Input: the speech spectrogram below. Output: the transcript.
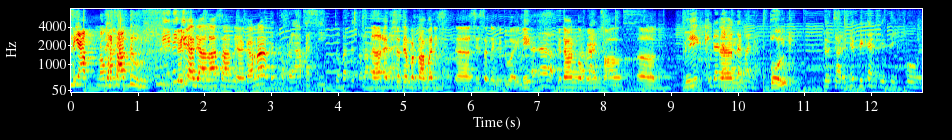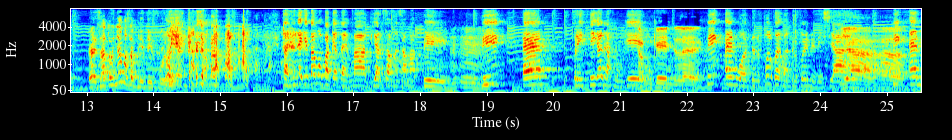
Siap nomor satu. Ini Jadi kita, ada alasannya karena kita ngobrol apa sih? Coba tolong eh, aja. episode yang pertama di eh, season yang kedua ini Eh, eh. kita akan ngobrolin Apa? soal eh, big Udah and temanya? bold. Loh, carinya big and beautiful. Nah, satunya masa beautiful. Oh iya, Tadinya kita mau pakai tema biar sama-sama big. Mm-mm. Big and pretty kan nggak mungkin. Nggak mungkin jelek. Big and wonderful kayak wonderful Indonesia. Iya, ah. Big and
